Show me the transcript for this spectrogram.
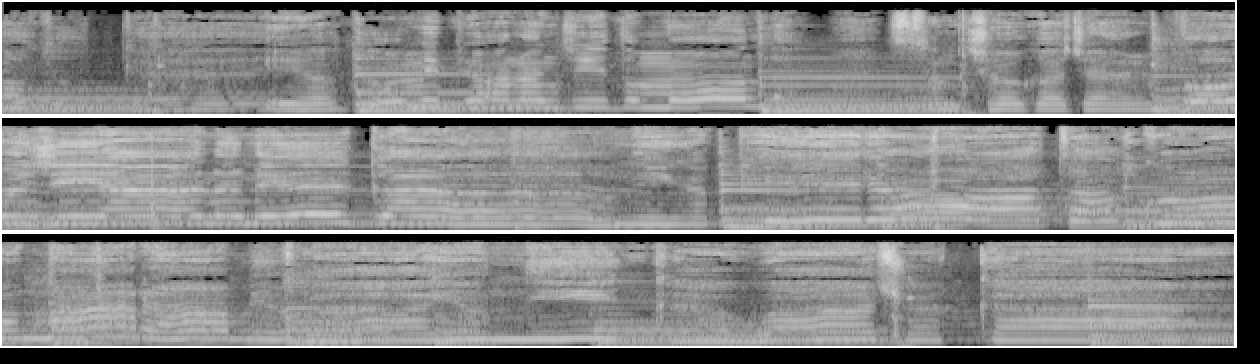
어둡게. 이 어둠이 편한지도 몰라. 상처가 잘 보이지 않으니까. 네가 필요하다고 말하면 과연 네가 와줄까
